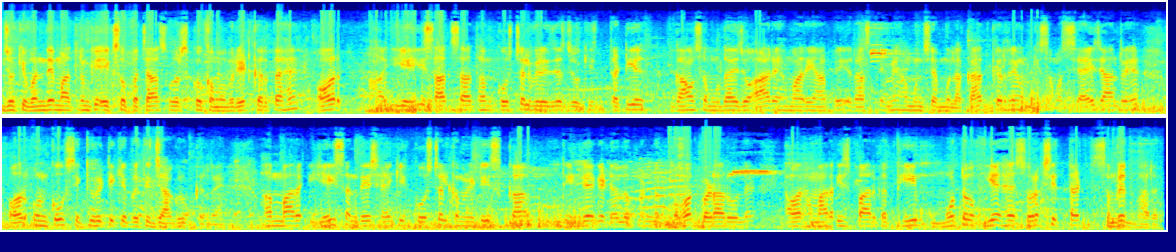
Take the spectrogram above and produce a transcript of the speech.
जो कि वंदे मातरम के 150 वर्ष को कमोमरेट करता है। और हाँ, यही साथ साथ हम कोस्टल विलेजेस जो कि तटीय गाँव समुदाय जो आ रहे हैं हमारे यहाँ पे रास्ते में हम उनसे मुलाकात कर रहे हैं उनकी समस्याएँ जान रहे हैं और उनको सिक्योरिटी के प्रति जागरूक कर रहे हैं। हमारा यही संदेश है कि कोस्टल कम्युनिटीज़ का इंडिया के डेवलपमेंट में बहुत बड़ा रोल है और हमारा इस बार का थीम મોટો યહ હૈ સુરક્ષિત તટ, સમૃદ્ધ ભારત.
